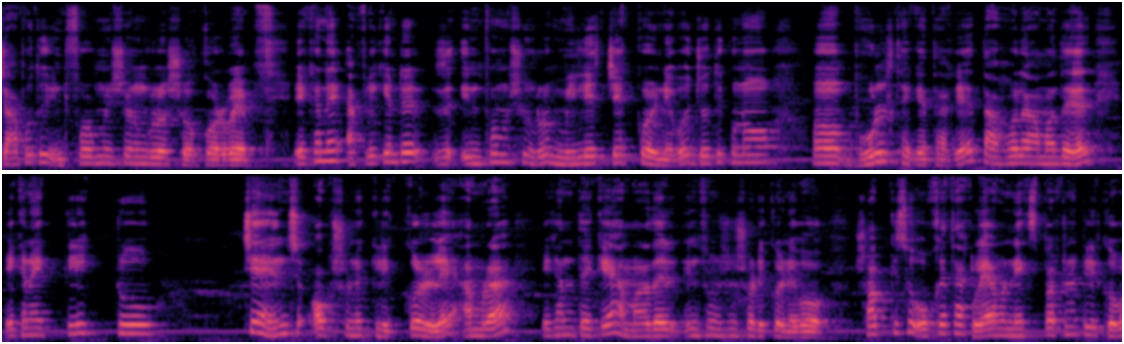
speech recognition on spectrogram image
যাবতীয় ইনফরমেশনগুলো শো করবে। এখানে অ্যাপ্লিকেন্টের যে ইনফরমেশনগুলো মিলিয়ে চেক করে নেব। যদি কোনো ভুল থেকে থাকে, তাহলে আমাদের এখানে ক্লিক টু চেঞ্জ অপশনে ক্লিক করলে আমরা এখান থেকে আমাদের ইনফরমেশন সঠিক করে নেব। সব কিছু ওকে থাকলে আমরা নেক্সট বাটনে ক্লিক করব।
